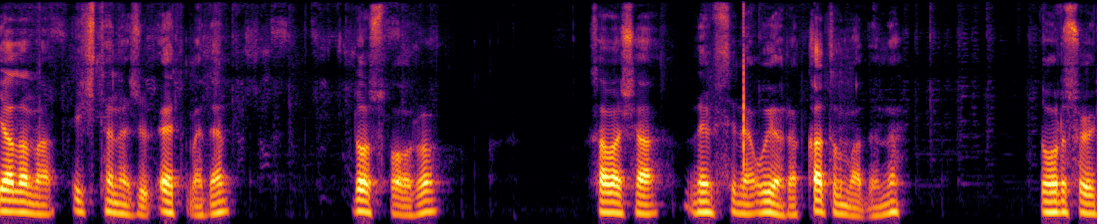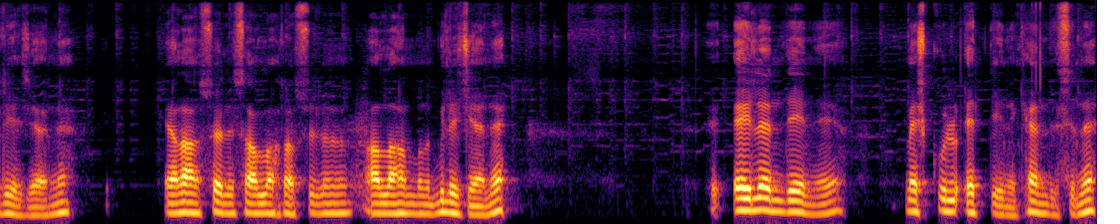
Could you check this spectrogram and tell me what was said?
yalana hiç tenezzül etmeden dost doğru savaşa nefsine uyarak katılmadığını, doğru söyleyeceğini, yalan söylese Allah Resulü'nün Allah'ın bunu bileceğini, eğlendiğini, meşgul ettiğini kendisini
